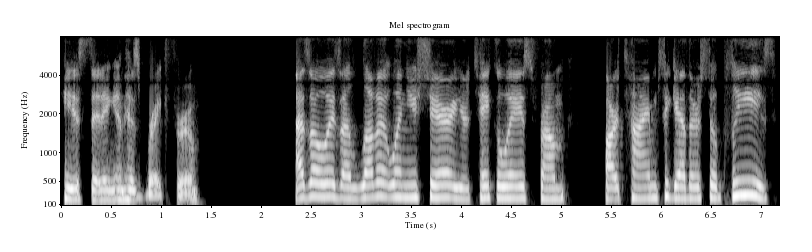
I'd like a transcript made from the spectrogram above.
he is sitting in his breakthrough. As always, I love it when you share your takeaways from our time together. So please,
